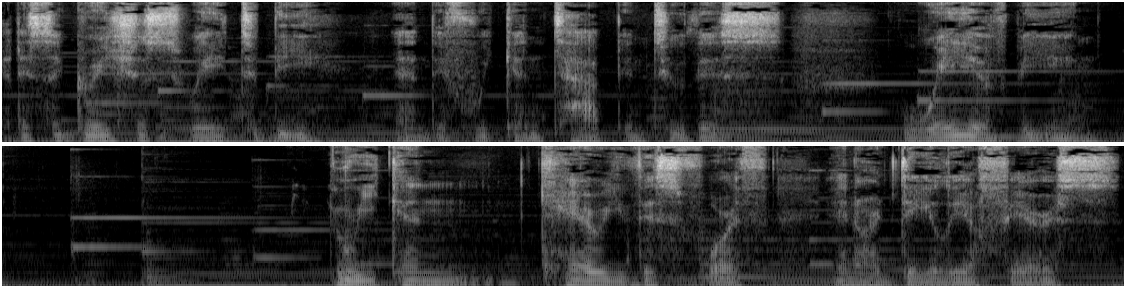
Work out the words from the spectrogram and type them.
It is a gracious way to be, and if we can tap into this way of being, we can carry this forth in our daily affairs.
